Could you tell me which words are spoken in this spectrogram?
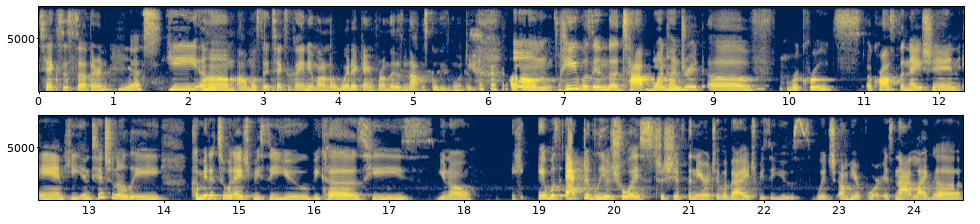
Texas Southern. Yes. He um almost said Texas A&M. I don't know where that came from. That is not the school he's going to. um he was in the top 100 of recruits across the nation and he intentionally committed to an HBCU because he's, you know, he, it was actively a choice to shift the narrative about HBCUs, which I'm here for. It's not like yeah. a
